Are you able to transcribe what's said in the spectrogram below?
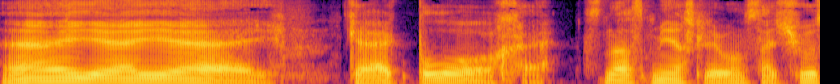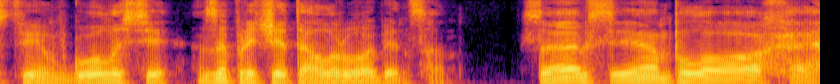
Ай-яй-яй, как плохо. С насмешливым сочувствием в голосе запричитал Робинсон. Совсем плохо.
